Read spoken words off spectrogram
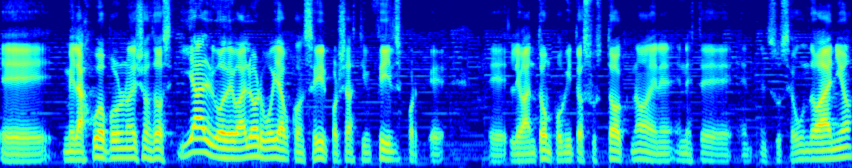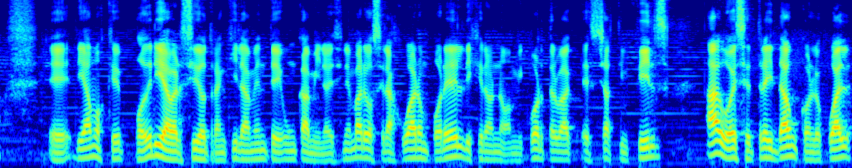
eh, me la juego por uno de ellos dos y algo de valor voy a conseguir por Justin Fields porque eh, levantó un poquito su stock ¿no? en, este, en, su segundo año, eh, digamos que podría haber sido tranquilamente un camino. Y sin embargo, se la jugaron por él, dijeron, no, mi quarterback es Justin Fields, hago ese trade down, con lo cual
